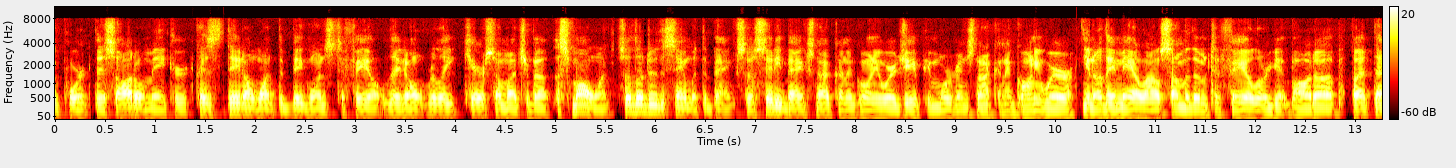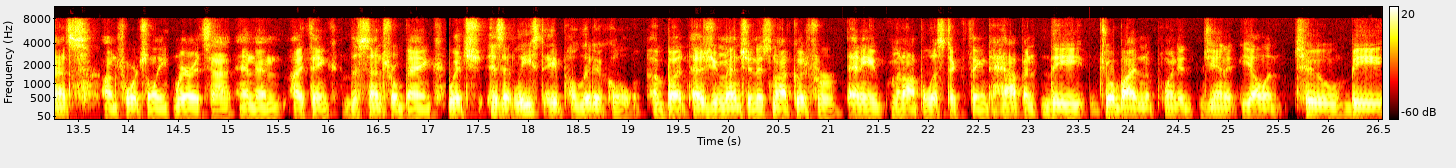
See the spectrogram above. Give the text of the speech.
support this automaker because they don't want the big ones to fail. They don't really care so much about the small ones. So they'll do the same with the banks. So Citibank's not going to go anywhere. JP Morgan's not going to go anywhere. You know, they may allow some of them to fail or get bought up, but that's unfortunately where it's at. And then I think the central bank, which is at least apolitical, uh, but as you mentioned, it's not good for any monopolistic thing to happen. The Joe Biden appointed Janet Yellen to be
